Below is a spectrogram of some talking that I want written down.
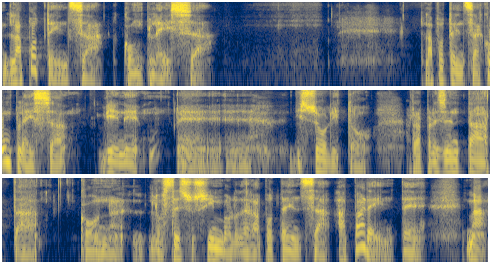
la potenza complessa. La potenza complessa viene eh, di solito rappresentata con lo stesso simbolo della potenza apparente, ma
